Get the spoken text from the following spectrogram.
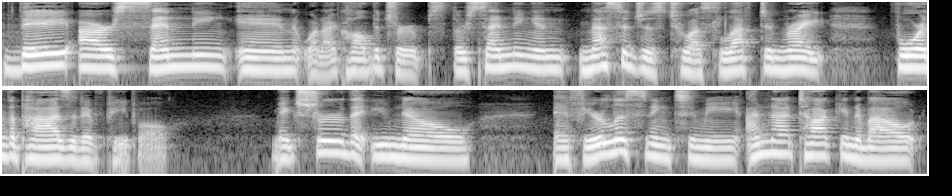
they are sending in what I call the troops. They're sending in messages to us left and right for the positive people. Make sure that you know if you're listening to me, I'm not talking about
